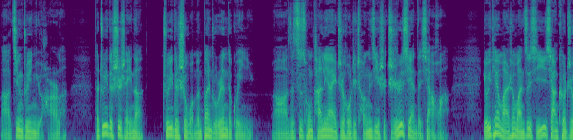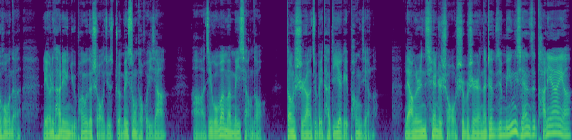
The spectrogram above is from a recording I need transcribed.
啊，净追女孩了。他追的是谁呢？追的是我们班主任的闺女啊。这自从谈恋爱之后，这成绩是直线的下滑。有一天晚上晚自习下课之后呢，领着他这个女朋友的手就准备送她回家，啊，结果万万没想到，当时啊就被他爹给碰见了。两个人牵着手，是不是？那这就明显在谈恋爱呀。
